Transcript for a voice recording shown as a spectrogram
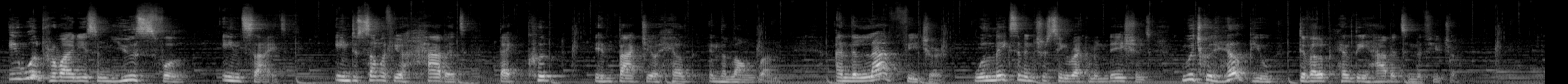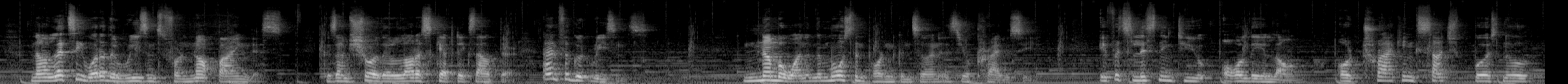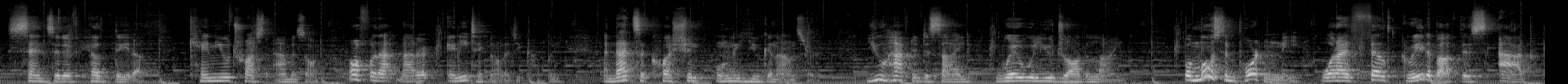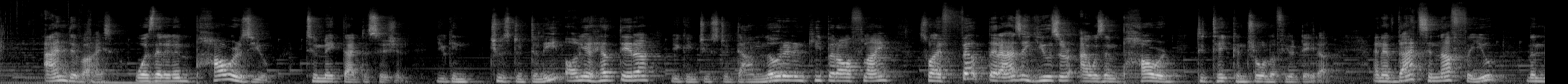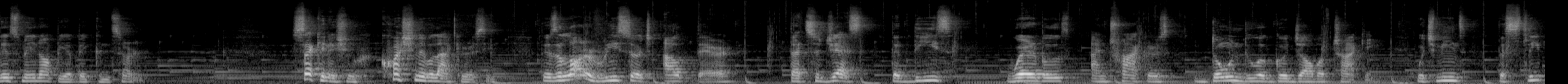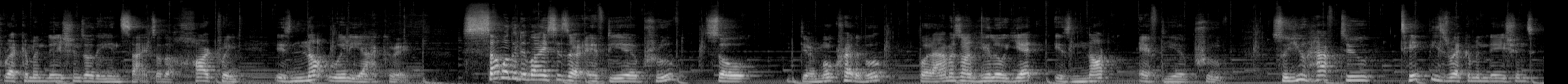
it will provide you some useful insights into some of your habits that could impact your health in the long run. And the lab feature will make some interesting recommendations which could help you develop healthy habits in the future. Now, let's see what are the reasons for not buying this, because I'm sure there are a lot of skeptics out there, and for good reasons. Number one, and the most important concern, is your privacy. If it's listening to you all day long or tracking such personal, sensitive health data, can you trust Amazon, or for that matter, any technology company? And that's a question only you can answer. You have to decide where will you draw the line. But most importantly, what I felt great about this app and device was that it empowers you to make that decision. You can choose to delete all your health data, you can choose to download it and keep it offline. So I felt that as a user, I was empowered to take control of your data. And if that's enough for you, then this may not be a big concern. Second issue questionable accuracy. There's a lot of research out there that suggests that these wearables and trackers don't do a good job of tracking, which means the sleep recommendations or the insights or the heart rate is not really accurate. Some of the devices are FDA approved, so they're more credible, but Amazon Halo yet is not FDA approved. So you have to take these recommendations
